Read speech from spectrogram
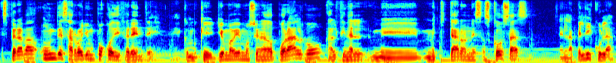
esperaba un desarrollo un poco diferente. Eh, como que yo me había emocionado por algo, al final me, me quitaron esas cosas en la película.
